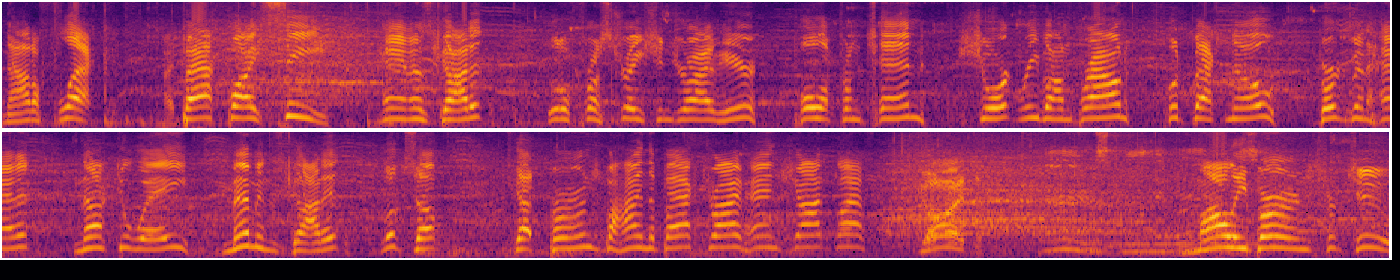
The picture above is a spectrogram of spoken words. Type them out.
Now to Fleck. Back by C. Hannah's got it. Little frustration drive here. Pull up from 10. Short rebound Brown. Put back no. Bergman had it. Knocked away. Memons got it. Looks up. Got Burns behind the back drive. Hang shot. Glass. Good. Molly Burns for two.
